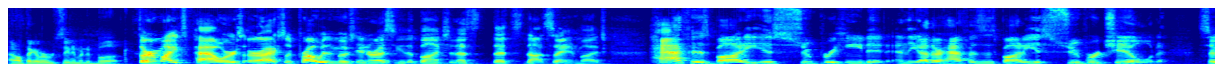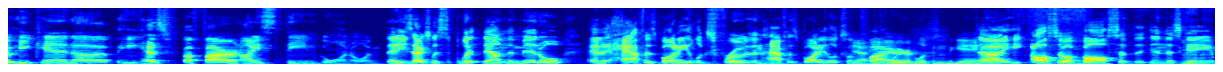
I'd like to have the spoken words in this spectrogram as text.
I don't think I've ever seen him in a book. Thermite's powers are actually probably the most interesting of the bunch, and that's that's not saying much. Half his body is superheated, and the other half of his body is super chilled. So he can uh, he has a fire and ice theme going on, and he's actually split down the middle, and half his body looks frozen, half his body looks on Yeah, fire. he's weird looking in the game. Uh, he also a boss at the, in this game,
